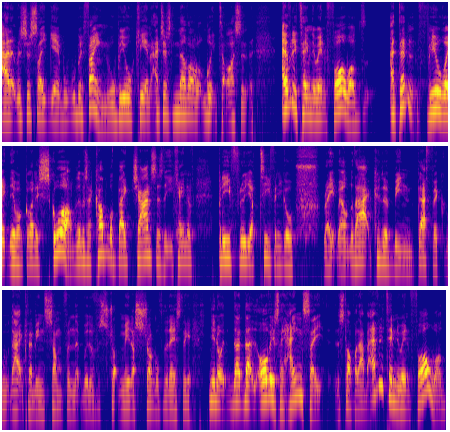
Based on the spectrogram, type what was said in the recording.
And it was just like, yeah, we'll, we'll be fine, we'll be okay. And I just never looked at us. And every time they went forward, I didn't feel like they were going to score. There was a couple of big chances that you kind of breathe through your teeth and you go, right, well, that could have been difficult. That could have been something that would have made us struggle for the rest of the game. You know, that, that obviously hindsight, stuff like that. But every time they went forward,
